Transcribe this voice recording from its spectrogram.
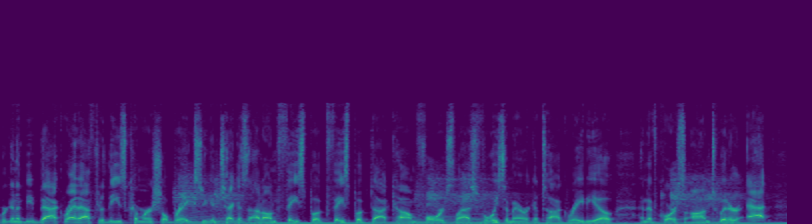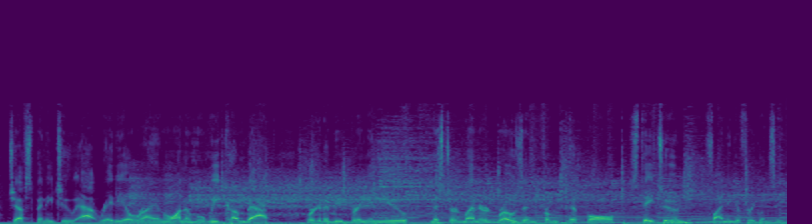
We're going to be back right after these commercial breaks. You can check us out on Facebook, facebook.com forward slash Voice America Talk Radio, and of course on Twitter at Jeff Spinney 2 at Radio Ryan 1. And when we come back, we're going to be bringing you Mr. Leonard Rosen from Pitbull. Stay tuned, finding your frequency.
